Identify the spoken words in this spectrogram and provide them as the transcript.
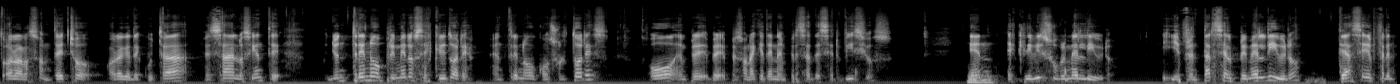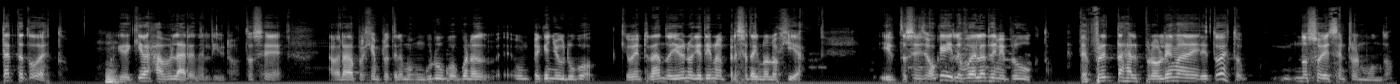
toda la razón. De hecho, ahora que te escuchaba, pensaba en lo siguiente. Yo entreno primeros escritores, entreno consultores o personas que tienen empresas de servicios en escribir su primer libro. Y enfrentarse al primer libro te hace enfrentarte a todo esto. Porque de qué vas a hablar en el libro. Entonces, ahora, por ejemplo, tenemos un grupo, bueno, un pequeño grupo que voy entrenando y hay uno que tiene una empresa de tecnología. Y entonces ok, les voy a hablar de mi producto. Te enfrentas al problema de todo esto. No soy el centro del mundo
